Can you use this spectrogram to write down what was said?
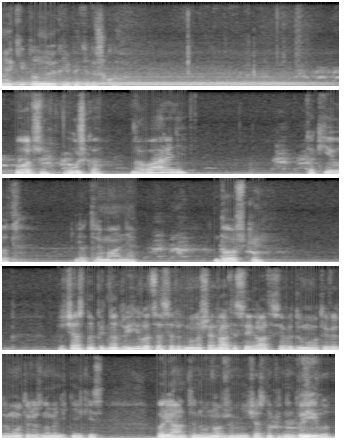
на які планую кріпити дужку. Отже, вушка наварені. Такі от для тримання дошки. Вже чесно піднадоїло це все. Тут можна гратися і гратися, видумувати, видумувати різноманітні якісь варіанти. Ну воно вже мені чесно піднадоїло.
